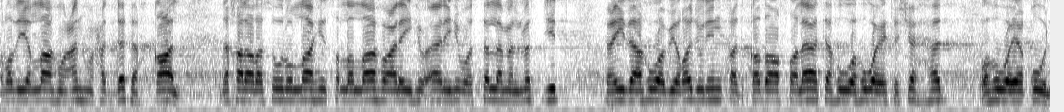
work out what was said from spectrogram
رضي الله عنه حدثه قال دخل رسول الله صلى الله عليه وآله وسلم المسجد فإذا هو برجل قد قضى صلاته وهو يتشهد وهو يقول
